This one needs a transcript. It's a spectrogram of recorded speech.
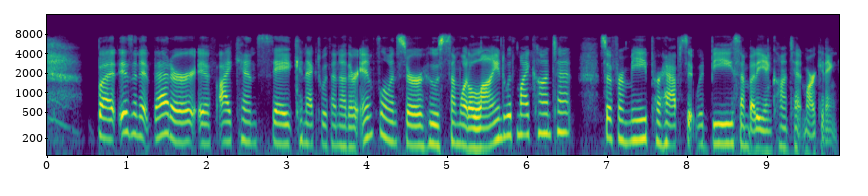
but isn't it better if I can say connect with another influencer who's somewhat aligned with my content? So for me, perhaps it would be somebody in content marketing.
